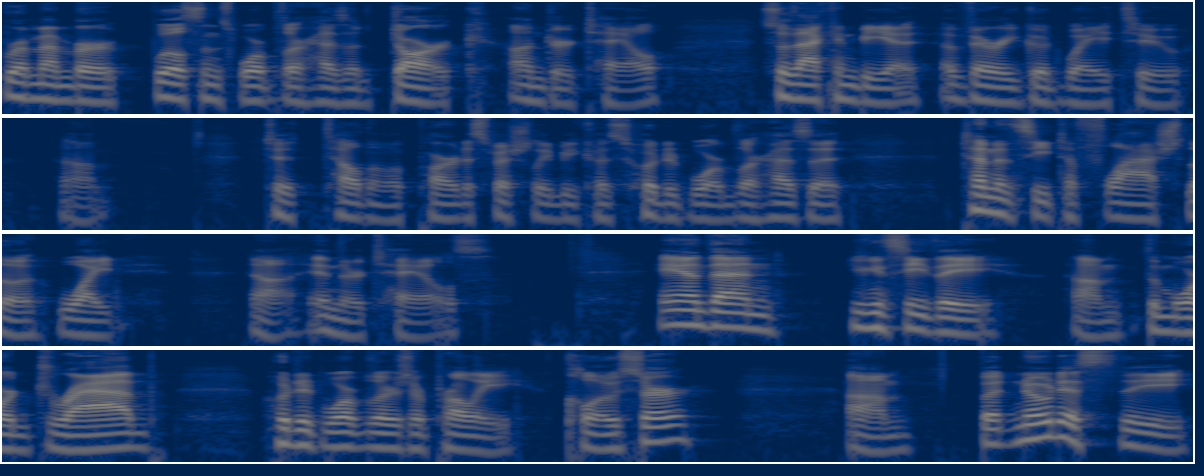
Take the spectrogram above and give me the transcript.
remember, Wilson's warbler has a dark undertail. So that can be a, a very good way to um, to tell them apart, especially because hooded warbler has a tendency to flash the white uh, in their tails. And then you can see the um, the more drab hooded warblers are probably closer. Um, but notice the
